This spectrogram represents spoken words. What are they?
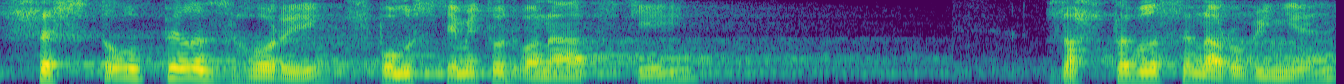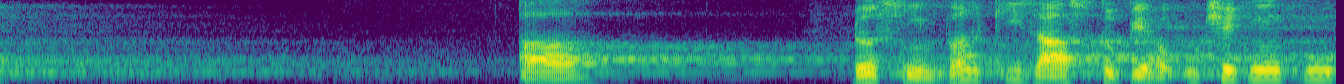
sestoupil z hory spolu s těmito dvanácti, zastavil se na rovině a byl s ním velký zástup jeho učedníků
